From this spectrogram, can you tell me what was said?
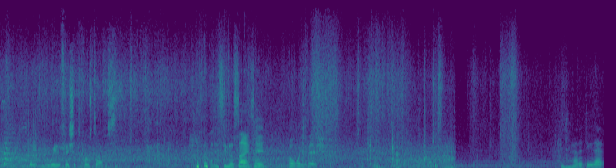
On your way to fish at the post office. I didn't see no sign saying don't wait fish. You know how to do that?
